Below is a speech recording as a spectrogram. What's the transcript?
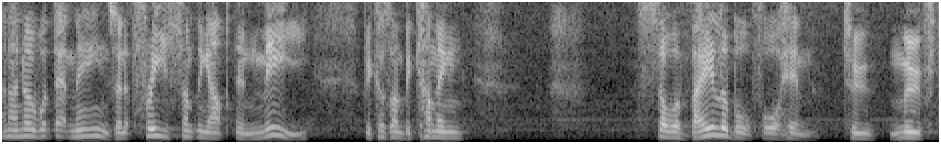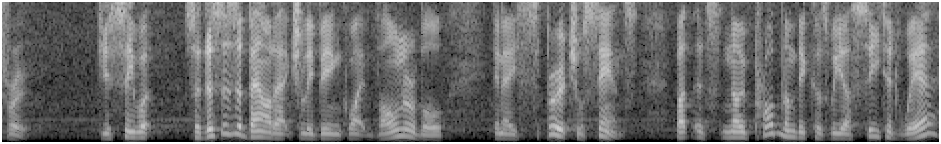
And I know what that means, and it frees something up in me because I'm becoming so available for him to move through. Do you see what? So, this is about actually being quite vulnerable in a spiritual sense. But it's no problem because we are seated where?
